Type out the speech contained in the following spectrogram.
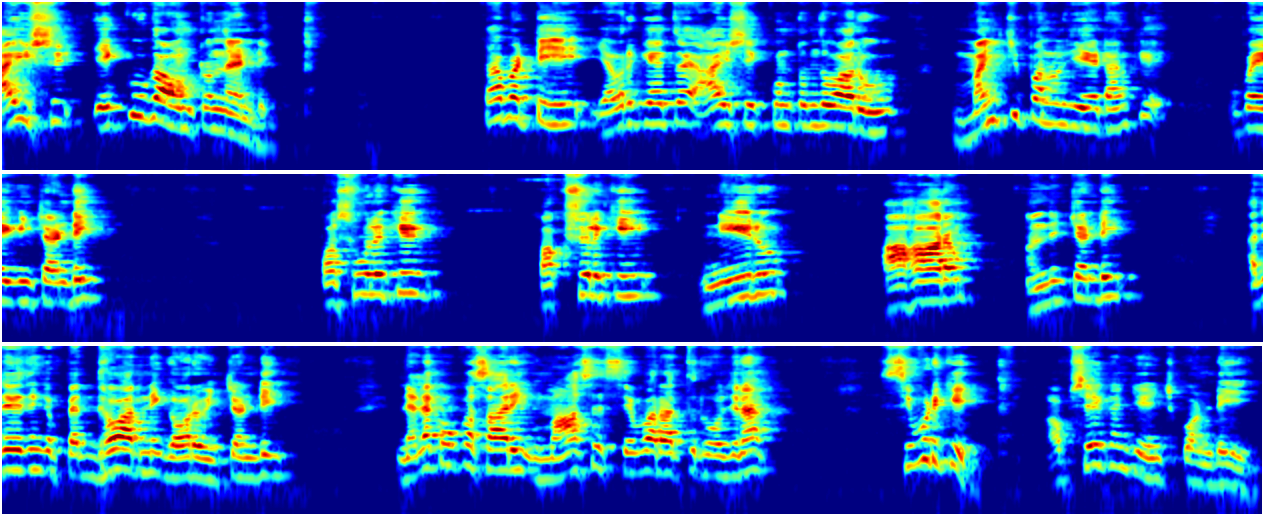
ఆయుష్ ఎక్కువగా ఉంటుందండి. కాబట్టి ఎవరికైతే ఆయుష్ ఎక్కువ ఉంటుందో వారు మంచి పనులు చేయడానికి ఉపయోగించండి. పశువులకి పక్షులకి నీరు ఆహారం అందించండి. అదేవిధంగా పెద్దవారిని గౌరవించండి. నెలకు ఒకసారి మాస శివరాత్రి రోజున శివుడికి అభిషేకం చేయించుకోండి.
